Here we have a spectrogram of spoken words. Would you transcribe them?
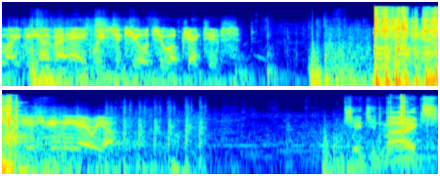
UAV overhead. We've secured two objectives. Care package in the area. Changing mags.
